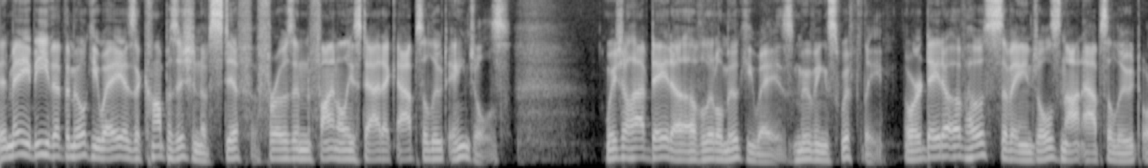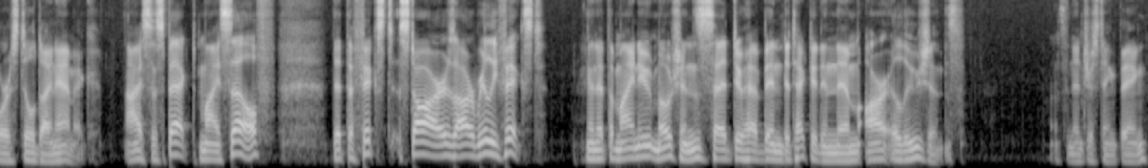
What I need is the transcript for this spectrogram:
It may be that the Milky Way is a composition of stiff, frozen, finally static, absolute angels. We shall have data of little Milky Ways moving swiftly, or data of hosts of angels not absolute or still dynamic. I suspect myself that the fixed stars are really fixed, and that the minute motions said to have been detected in them are illusions. That's an interesting thing.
